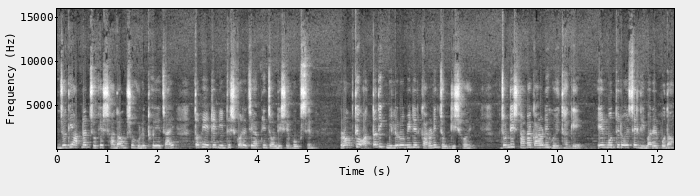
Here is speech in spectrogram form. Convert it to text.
যদি আপনার চোখের সাদা অংশ হলুদ হয়ে যায়, তবে এটি নির্দেশ করে যে আপনি জন্ডিসে ভুগছেন। রক্তে অত্যাধিক বিলোরবিনের কারণে জন্ডিস হয়। জন্ডিস নানা কারণে হয়ে থাকে। এর মধ্যে রয়েছে লিভারের প্রদাহ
